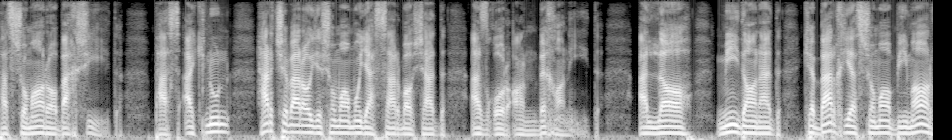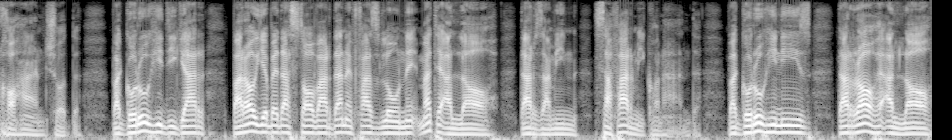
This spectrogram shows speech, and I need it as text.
پس شما را بخشید. پس اکنون هرچه برای شما میسر باشد از قرآن بخوانید. الله می‌داند که برخی از شما بیمار خواهند شد و گروهی دیگر برای به دست آوردن فضل و نعمت الله در زمین سفر می کنند و گروهی نیز در راه الله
